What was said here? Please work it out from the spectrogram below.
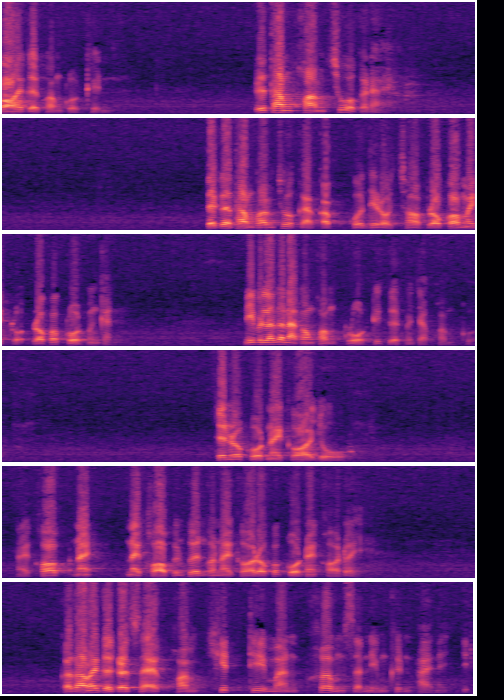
ก่อให้เกิดความโกรธขึ้น หรือทำความชั่วก็ได้ แต่เกิดทำความชั่วกับกับคนที่เราชอบ เราก็ไม่โกรธเราก็โกรธเหมือนกัน นี่เป็นลักษณะของความโกรธที่เกิดมาจากความโกรธเช่นเราโกรธนายกออยู่นายขอนายนายขอเป็นเพื่อนของนายกอเราก็โกรธนายขอด้วย ก็ทำให้เกิดกระแสความคิดที่มันเพิ่มสนิมขึ้นภายในจิต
